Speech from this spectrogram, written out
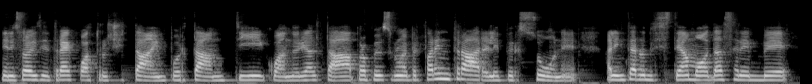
nelle solite 3-4 città importanti, quando in realtà proprio secondo me per far entrare le persone all'interno del sistema moda sarebbe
